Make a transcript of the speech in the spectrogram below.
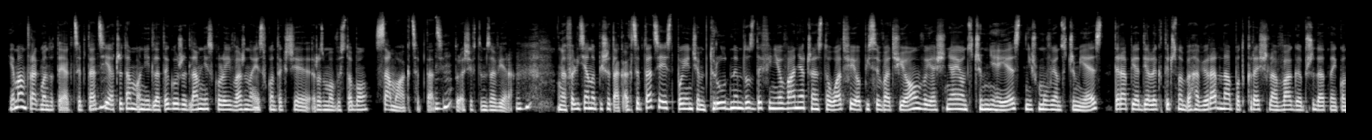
Ja mam fragment o tej akceptacji, mhm. a czytam o niej dlatego, że dla mnie z kolei ważna jest w kontekście rozmowy z tobą samoakceptacja, mhm. która się w tym zawiera. Mhm. Feliciano pisze tak, akceptacja jest pojęciem trudnym do zdefiniowania, często łatwiej opisywać ją, wyjaśniając czym nie jest, niż mówiąc czym jest. Terapia dialektyczno-behawioralna podkreśla wagę przydatnej koncepcji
